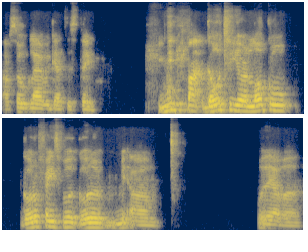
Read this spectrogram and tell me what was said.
I'm so glad we got this thing. You need to find. Go to your local. Go to Facebook. Go to um. What they have a.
